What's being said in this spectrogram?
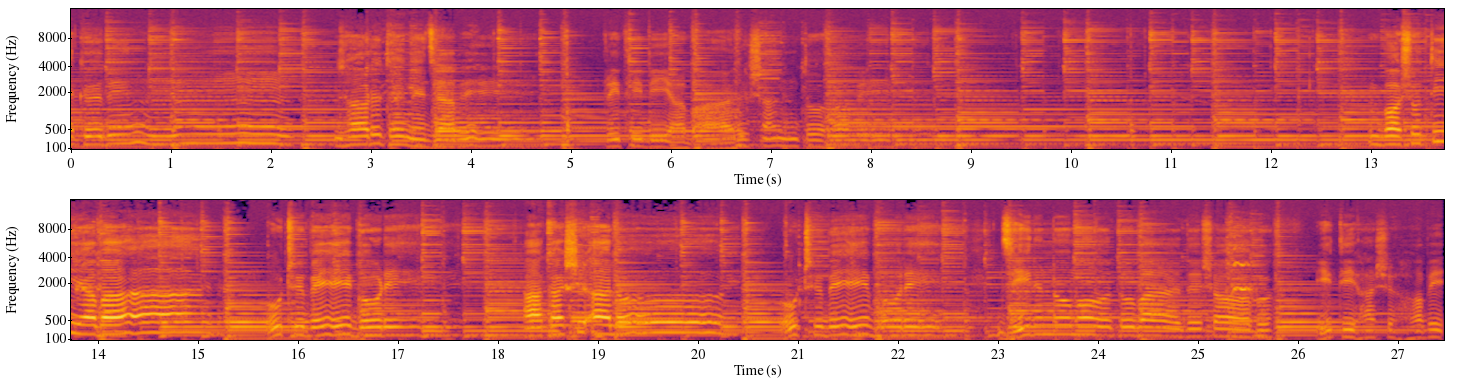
একদিন ঝড় থেমে যাবে, পৃথিবী আবার শান্ত হবে। বসতি আবার উঠবে গড়ে আকাশ আলো উঠবে ভোরে জীর্ণ মতবাদ সব ইতিহাস হবে।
